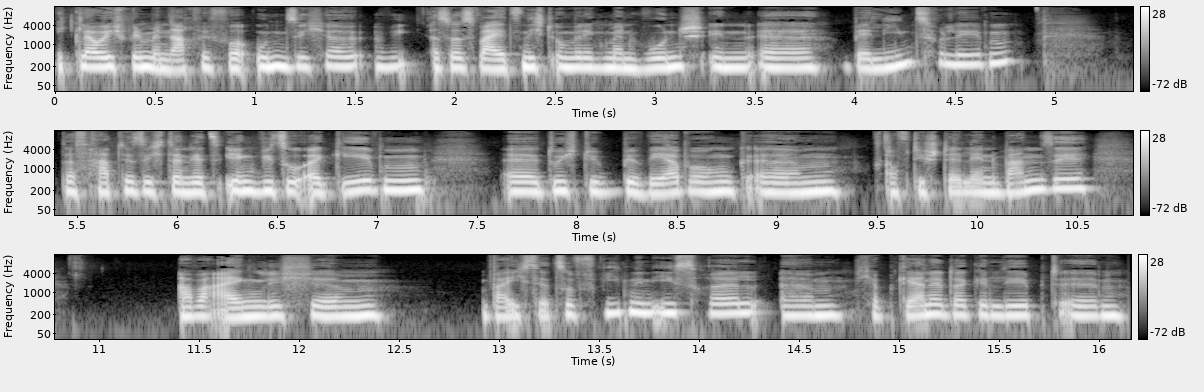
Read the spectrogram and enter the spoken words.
ich glaube, ich bin mir nach wie vor unsicher. Wie, also es war jetzt nicht unbedingt mein Wunsch, in äh, Berlin zu leben. Das hatte sich dann jetzt irgendwie so ergeben äh, durch die Bewerbung ähm, auf die Stelle in Wannsee. Aber eigentlich ähm, war ich sehr zufrieden in Israel. Ähm, ich habe gerne da gelebt. Ähm,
